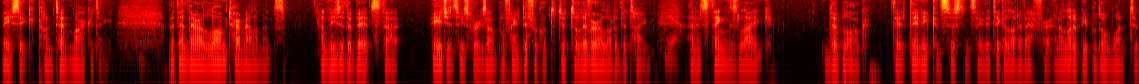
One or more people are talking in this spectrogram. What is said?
basic content marketing. But then there are long-term elements, and these are the bits that agencies, for example, find difficult to, to deliver a lot of the time. Yeah. And it's things like the blog. They, they need consistency. They take a lot of effort, and a lot of people don't want to.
